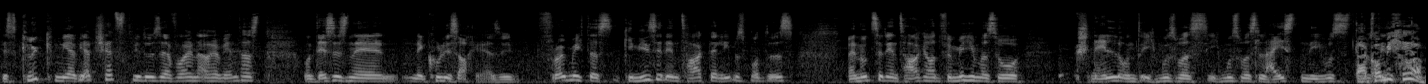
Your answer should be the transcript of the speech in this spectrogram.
das Glück mehr wertschätzt, wie du es ja vorhin auch erwähnt hast. Und das ist eine, eine coole Sache. Also ich freue mich, dass genieße den Tag dein Lebensmotto ist. Weil nutze den Tag hat für mich immer so schnell und ich muss was, ich muss was leisten. Ich muss, da komme ich her.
